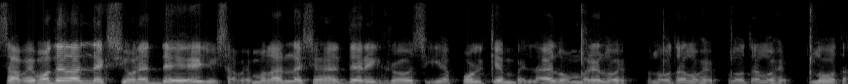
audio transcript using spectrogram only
sabemos de las lecciones de ellos y sabemos las lecciones de Derrick Rose y es porque en verdad el hombre los explota, los explota, los explota.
